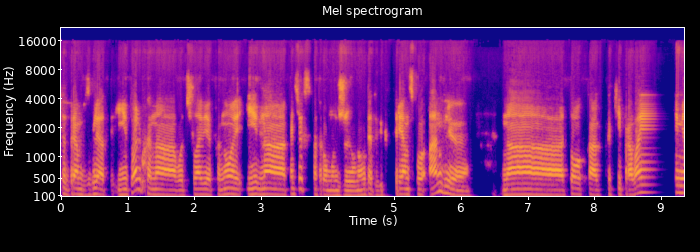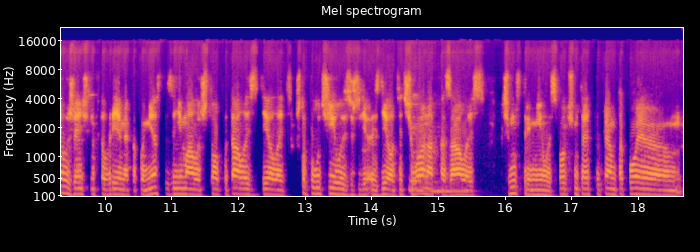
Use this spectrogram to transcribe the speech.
это прям взгляд и не только на вот человека, но и на контекст, в котором он жил, на вот эту викторианскую Англию, на то, как, какие права имела женщина в то время, какое место занимала, что пыталась сделать, что получилось сделать, от чего mm-hmm. она отказалась, к чему стремилась. В общем-то, это прям такое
